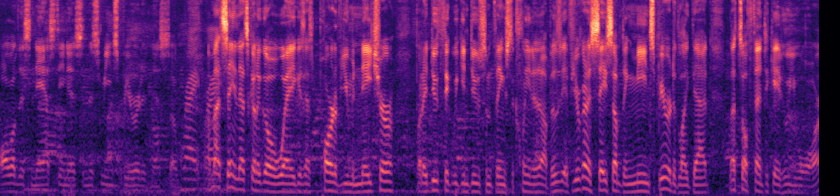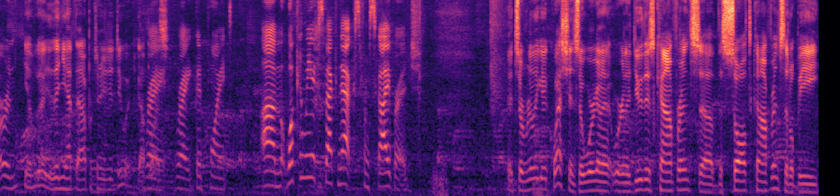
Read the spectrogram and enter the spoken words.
all of this nastiness and this mean spiritedness. So Mm-hmm. Right, I'm not saying that's going to go away because that's part of human nature, but I do think we can do some things to clean it up. If you're going to say something mean spirited like that, let's authenticate who you are, and you know, then you have the opportunity to do it. God Right, bless. right. Good point. Um, what can we expect next from Skybridge? It's a really good question. So we're gonna we're gonna do this conference, uh, the SALT conference. It'll be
